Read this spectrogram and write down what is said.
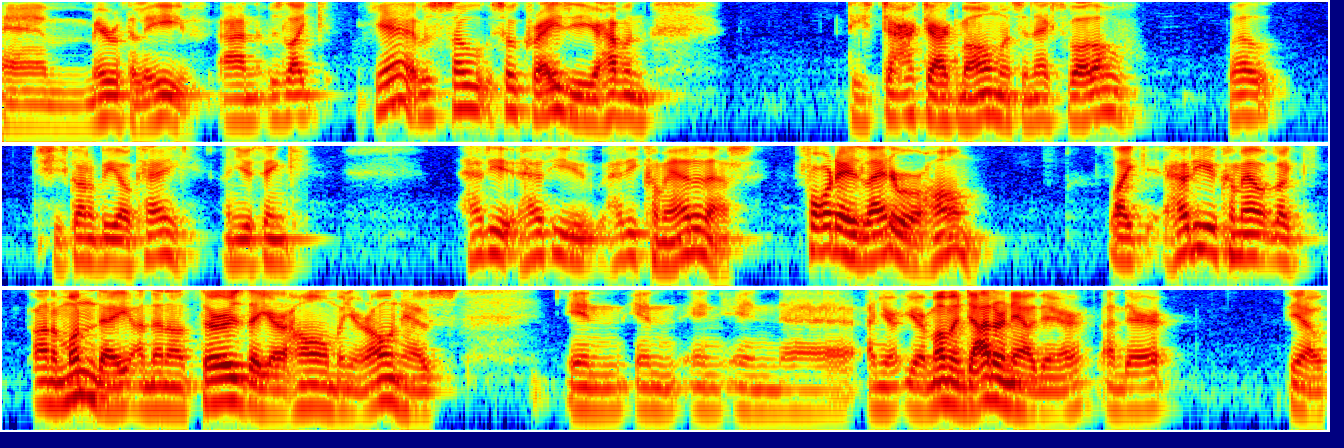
um, Miracle Eve, and it was like, yeah, it was so so crazy. You're having these dark, dark moments, and next of all, oh, well, she's to be okay, and you think, how do you how do you how do you come out of that? Four days later, we're home. Like, how do you come out like on a Monday, and then on Thursday you're home in your own house, in in in in uh, and your your mum and dad are now there, and they're, you know,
